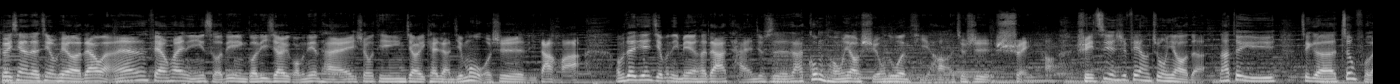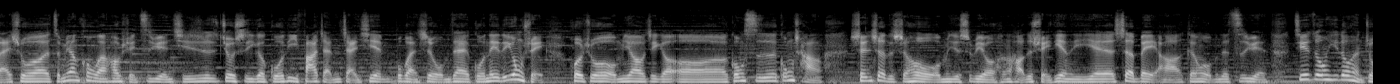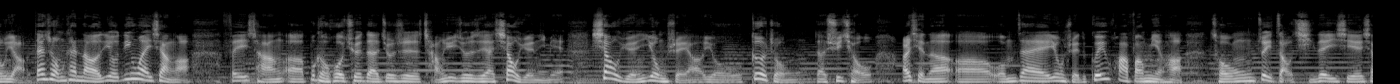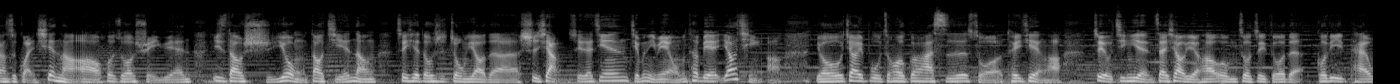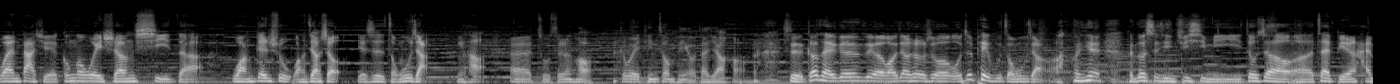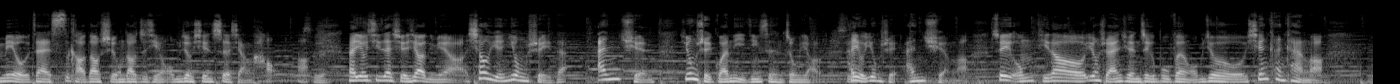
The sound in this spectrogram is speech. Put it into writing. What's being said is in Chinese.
各位亲爱的听众朋友，大家晚安！非常欢迎您锁定国立教育广播电台，收听教育开讲节目，我是李大华。我们在今天节目里面和大家谈，就是大家共同要使用的问题哈，就是水哈。水资源是非常重要的。那对于这个政府来说，怎么样控管好水资源，其实就是一个国力发展的展现。不管是我们在国内的用水，或者说我们要这个呃公司工厂深设的时候，我们也是不是有很好的水电的一些设备啊，跟我们的资源这些东西都很重要。但是我们看到有另外一项啊。非非常呃不可或缺的就是场域，就是在校园里面，校园用水啊有各种的需求，而且呢呃我们在用水的规划方面哈，从最早期的一些像是管线呐啊，或者说水源，一直到使用到节能，这些都是重要的事项。所以在今天节目里面，我们特别邀请啊，由教育部综合规划司所推荐啊，最有经验在校园哈为我们做最多的国立台湾大学公共卫生系的王根树王教授，也是总务长。您好，呃，主持人好，各位听众朋友大家好。是刚才跟这个王教授说，我最佩服总务长啊，因为很多事情居心民意，都是要呃，在别人还没有在思考到使用到之前，我们就先设想好啊。是。那尤其在学校里面啊，校园用水的安全、用水管理已经是很重要了，还有用水安全啊。所以我们提到用水安全这个部分，我们就先看看啊。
